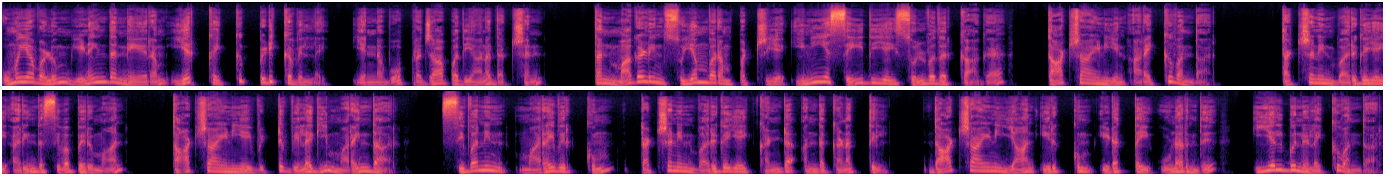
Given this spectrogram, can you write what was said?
உமையவளும் இணைந்த நேரம் இயற்கைக்குப் பிடிக்கவில்லை. என்னவோ பிரஜாபதியான தட்சன் தன் மகளின் சுயம்வரம் பற்றிய இனிய செய்தியை சொல்வதற்காக தாட்சாயணியின் அறைக்கு வந்தார். தட்சனின் வருகையை அறிந்த சிவபெருமான் தாட்சாயணியை விட்டு விலகி மறைந்தார். சிவனின் மறைவிற்கும் தட்சனின் வருகையைக் கண்ட அந்த கணத்தில் தாட்சாயணி யான் இருக்கும் இடத்தை உணர்ந்து இயல்பு நிலைக்கு வந்தார்.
